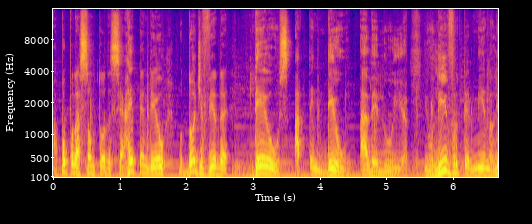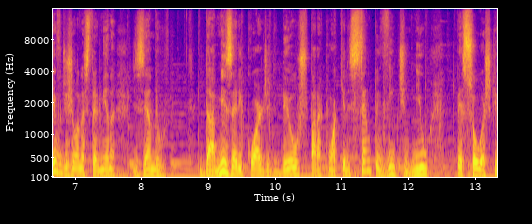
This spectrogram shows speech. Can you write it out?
a população toda se arrependeu, mudou de vida, Deus atendeu. Aleluia. E o livro termina, o livro de Jonas termina dizendo da misericórdia de Deus para com aqueles 120 mil pessoas que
